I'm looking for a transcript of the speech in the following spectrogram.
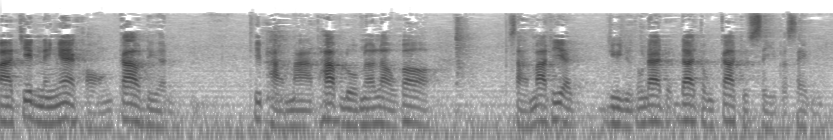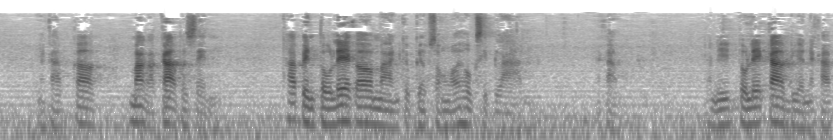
Margin ในแง่ของ 9 เดือน ที่ผ่านมาภาพรวมแล้วเราก็สามารถที่จะยืนอยู่ตรงได้ได้ตรง 9.4%นะครับก็มากกว่า9%ถ้าเป็นตัวเลขก็ประมาณเกือบเกือบ260 ล้านนะครับอันนี้ตัวเลข 9 เดือนนะครับ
